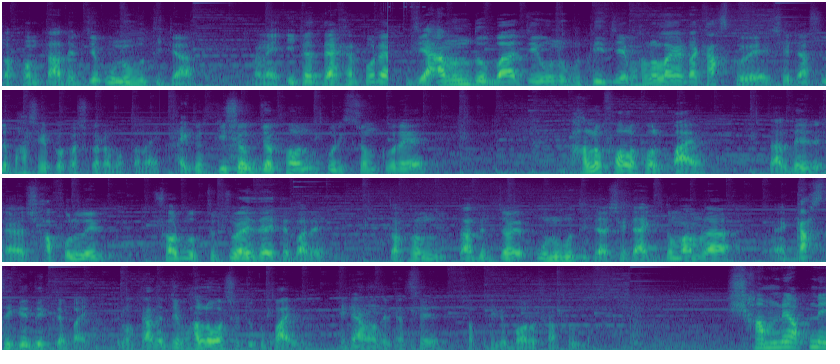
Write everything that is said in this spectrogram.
তখন তাদের যে অনুভূতিটা মানে এটা দেখার পরে যে আনন্দ বা যে অনুভূতি যে ভালো লাগাটা কাজ করে সেটা আসলে ভাষায় প্রকাশ করার মতো নয়। একজন কৃষক যখন পরিশ্রম করে ভালো ফলাফল পায় তাদের সাফল্যের সর্বোচ্চ চূড়ায় যাইতে পারে তখন তাদের যে অনুভূতিটা সেটা একদম আমরা কাছ থেকে দেখতে পাই এবং তাদের যে ভালোবাসাটুকু পাই এটা আমাদের কাছে সব থেকে বড় সাফল্য। সামনে আপনি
